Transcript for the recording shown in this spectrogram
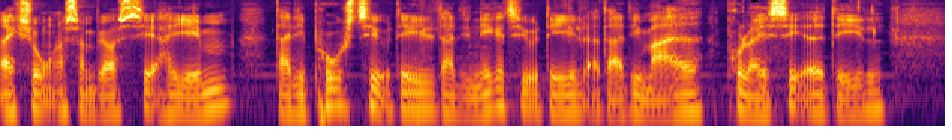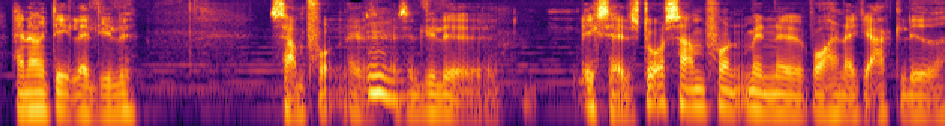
reaktioner, som vi også ser herhjemme. Der er de positive dele, der er de negative dele, og der er de meget polariserede dele. Han er en del af et lille samfund, mm. altså en lille ikke særlig stort samfund, men øh, hvor han er jagtleder.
